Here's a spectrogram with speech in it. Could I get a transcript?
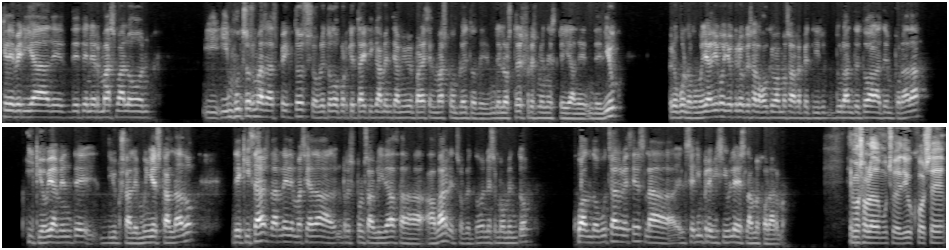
que debería de, tener más balón y, muchos más aspectos, sobre todo porque tácticamente a mí me parece el más completo de, los tres freshmen estrella de, Duke. Pero bueno, como ya digo, yo creo que es algo que vamos a repetir durante toda la temporada y que obviamente Duke sale muy escaldado de quizás darle demasiada responsabilidad a, Barrett, sobre todo en ese momento, cuando muchas veces el ser imprevisible es la mejor arma. Hemos hablado mucho de Duke José,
